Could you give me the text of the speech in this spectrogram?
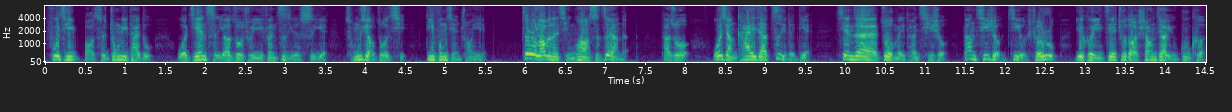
父亲保持中立态度，我坚持要做出一份自己的事业，从小做起，低风险创业。这位老板的情况是这样的，他说我想开一家自己的店，现在做美团骑手，当骑手既有收入，又可以接触到商家与顾客。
